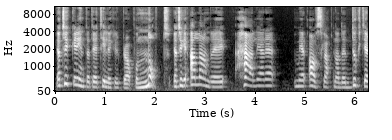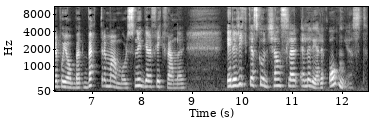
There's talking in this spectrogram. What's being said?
Jag tycker inte att jag är tillräckligt bra på något. Jag tycker alla andra är härligare, mer avslappnade, duktigare på jobbet, bättre mammor, snyggare flickvänner. Är det riktiga skuldkänslor eller är det ångest?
